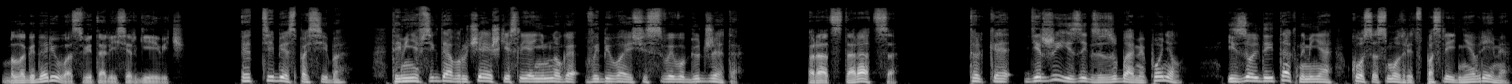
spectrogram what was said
Благодарю вас, Виталий Сергеевич. Это тебе спасибо. Ты меня всегда выручаешь, если я немного выбиваюсь из своего бюджета. Рад стараться. Только держи язык за зубами, понял? Изольда и так на меня косо смотрит в последнее время.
